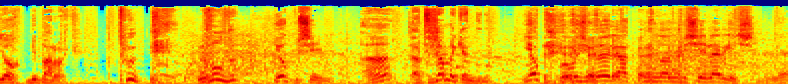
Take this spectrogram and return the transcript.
Yok bir parmak. Ne oldu? Yok bir şey. Ha? Atacağım mı kendini? Yok babacığım öyle aklımdan bir şeyler geçirdim ya.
